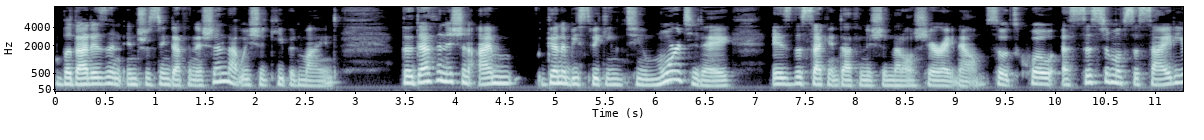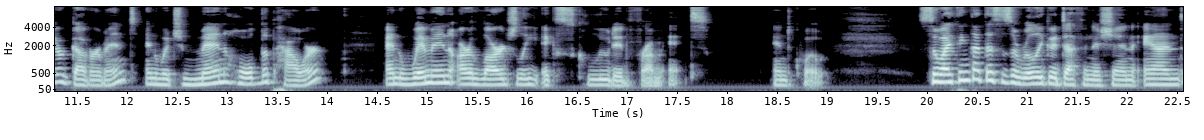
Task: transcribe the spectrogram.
but that is an interesting definition that we should keep in mind. The definition I'm going to be speaking to more today is the second definition that I'll share right now. So it's quote, a system of society or government in which men hold the power and women are largely excluded from it. End quote. So I think that this is a really good definition, and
